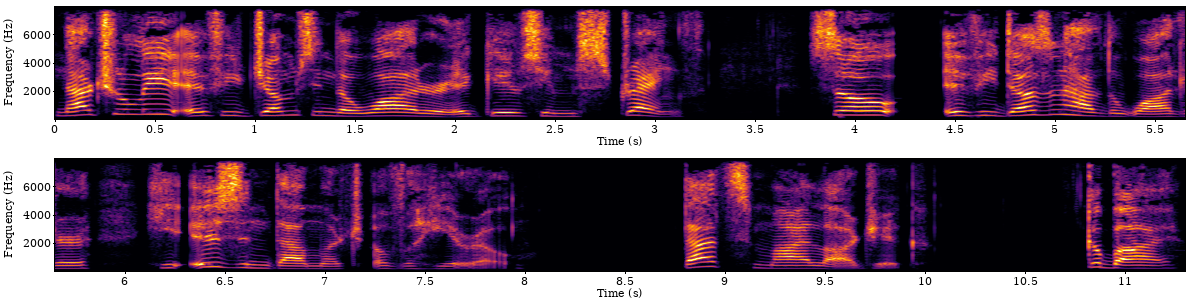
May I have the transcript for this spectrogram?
naturally, if he jumps in the water, it gives him strength. So, if he doesn't have the water, he isn't that much of a hero. That's my logic. Goodbye.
